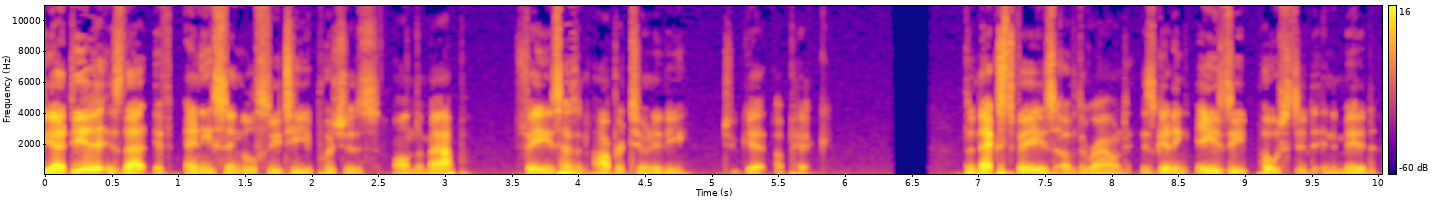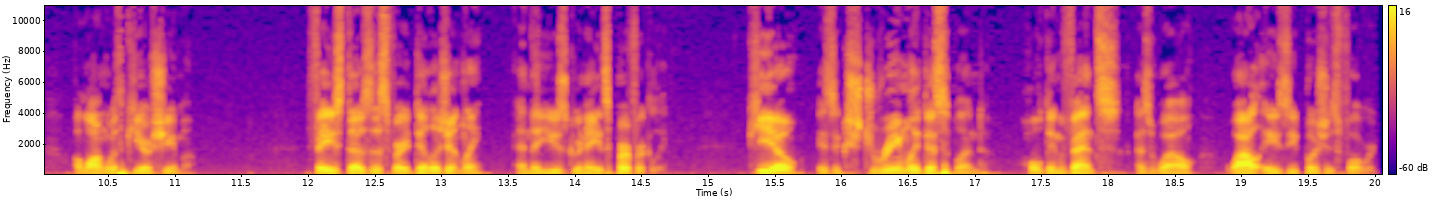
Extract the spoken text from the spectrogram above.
The idea is that if any single CT pushes on the map, FaZe has an opportunity to get a pick. The next phase of the round is getting aizy posted in mid along with Kioshima. FaZe does this very diligently, and they use grenades perfectly. Kio is extremely disciplined, holding vents as well while aizy pushes forward.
